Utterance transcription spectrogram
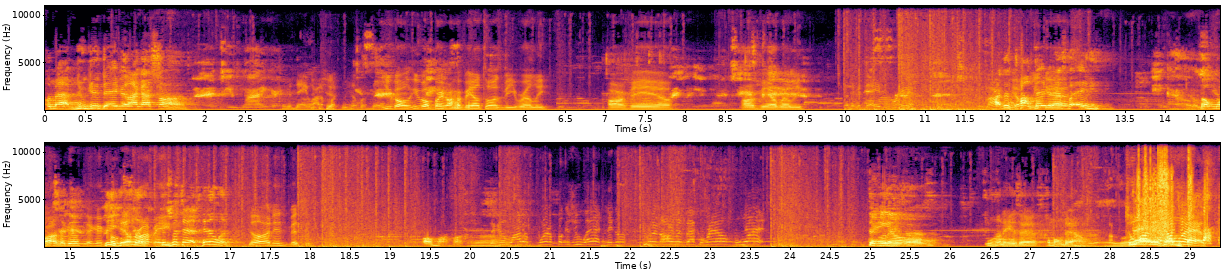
the map. You get David, I got Sean. You go, you gonna bring Arvell towards me, really? Arvell, Arvell, really? I just popped David ass for 80. Don't run, nigga. Nigga, he healing. This bitch ass healing. Done this bitch. Oh my fucking god. Nigga, why the, where the fuck is you at, nigga? You went all the way back around for what? 200 his ass. 200 his ass. Come on down. 200 your ass.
